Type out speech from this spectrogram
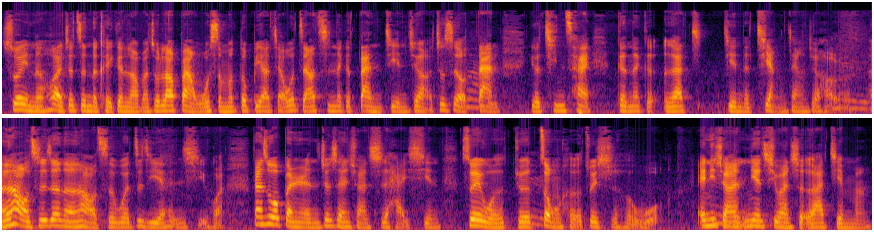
所以呢，后来就真的可以跟老板说：“老板，我什么都不要叫，我只要吃那个蛋煎就好，就是有蛋、有青菜跟那个鹅啊煎的酱，这样就好了，很好吃，真的很好吃，我自己也很喜欢。但是我本人就是很喜欢吃海鲜，所以我觉得综合最适合我。哎，你喜欢你也喜欢吃鹅啊煎吗？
